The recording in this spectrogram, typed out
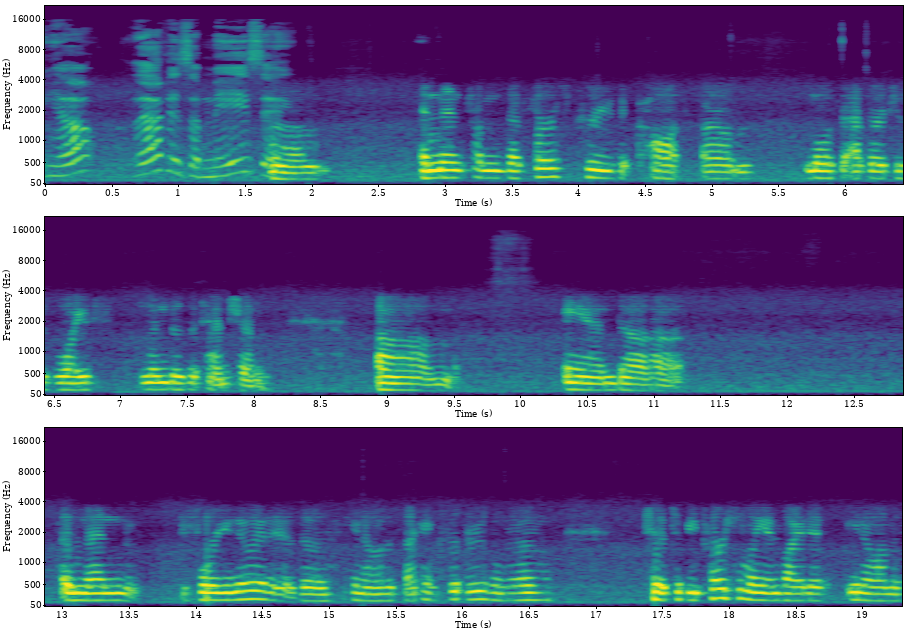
Yeah, that is amazing. Um, and then from the first cruise, it caught um, Melissa Etheridge's wife, Linda's attention. Um, and uh, and then before you knew it, it the you know the second cruise, and then to to be personally invited, you know, on the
